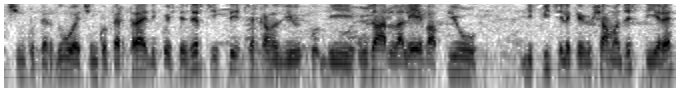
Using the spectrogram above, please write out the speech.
5x2, 5x3 di questi esercizi cercando di, di usare la leva più difficile che riusciamo a gestire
